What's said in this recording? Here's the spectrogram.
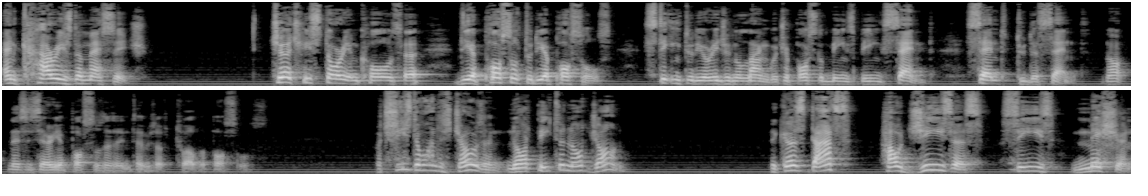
and carries the message. Church historian calls her the apostle to the apostles sticking to the original language. Apostle means being sent, sent to the sent, not necessarily apostles as in terms of 12 apostles. But she's the one that's chosen, not Peter, not John. Because that's how Jesus sees mission.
